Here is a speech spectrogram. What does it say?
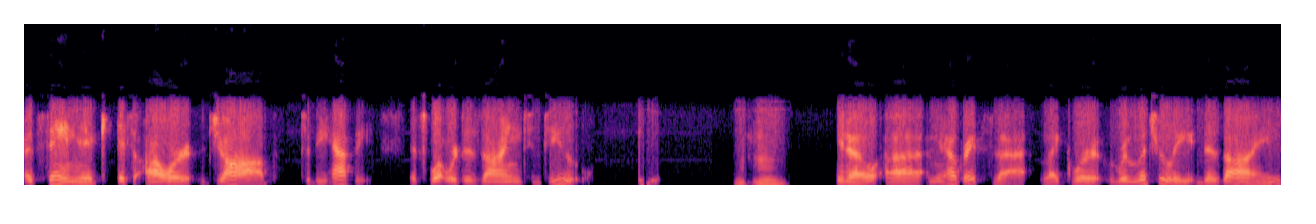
It's saying like, it's our job to be happy. It's what we're designed to do. Mm-hmm. You know, uh, I mean, how great is that? Like we're we're literally designed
